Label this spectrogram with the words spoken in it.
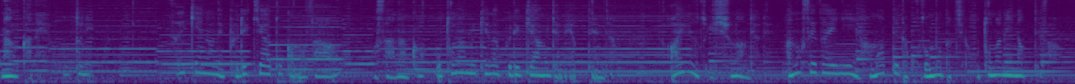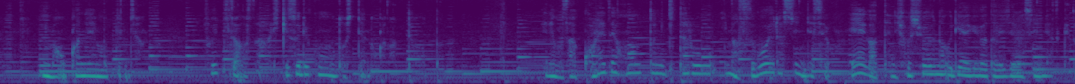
なんかね本当に最近のねプリキュアとかもさもうさなんか大人向けなプリキュアみたいなやってんじゃん。ああいうのと一緒なんだよね。あの世代にハマってた子供たちが大人になってさ今お金持ってんじゃん。そいつらをさ引きずり込もうとしてんのかな。えでもさこれで本当に鬼太郎今すごいらしいんですよ。映画って、初週の売り上げが大事らしいんですけど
